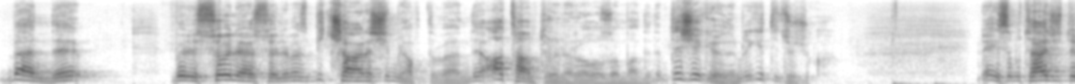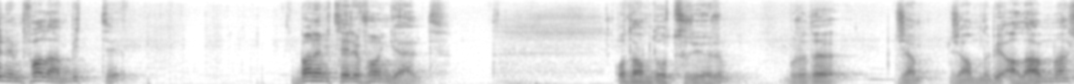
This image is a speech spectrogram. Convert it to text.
Ben de böyle söyler söylemez bir çağrışım yaptı bende. At antrenörü ol o zaman dedim. Teşekkür ederim de gitti çocuk. Neyse bu tercih dönemi falan bitti. Bana bir telefon geldi. Odamda oturuyorum. Burada cam, camlı bir alan var.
